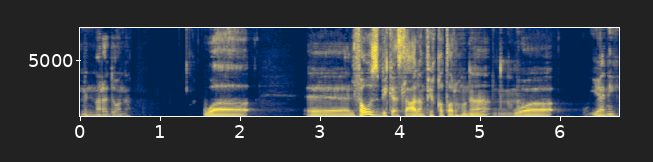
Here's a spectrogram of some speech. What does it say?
من مارادونا. والفوز بكأس العالم في قطر هنا نعم. ويعني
